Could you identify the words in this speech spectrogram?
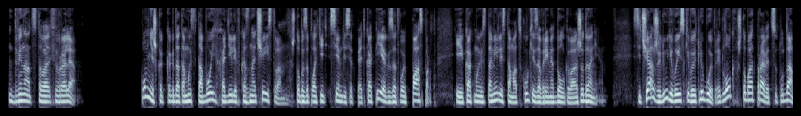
12 февраля. Помнишь, как когда-то мы с тобой ходили в казначейство, чтобы заплатить 75 копеек за твой паспорт, и как мы стомились там от скуки за время долгого ожидания? Сейчас же люди выискивают любой предлог, чтобы отправиться туда,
